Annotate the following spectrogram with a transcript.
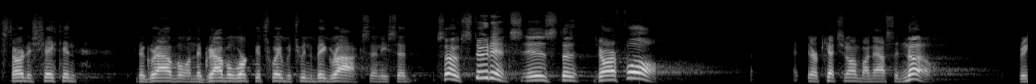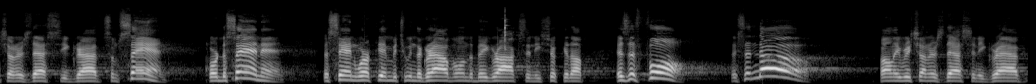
started shaking the gravel and the gravel worked its way between the big rocks. And he said, So, students, is the jar full? They're catching on by now. Said, No. Reached under his desk, he grabbed some sand, poured the sand in. The sand worked in between the gravel and the big rocks and he shook it up. Is it full? They said, No. Finally reached under his desk and he grabbed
